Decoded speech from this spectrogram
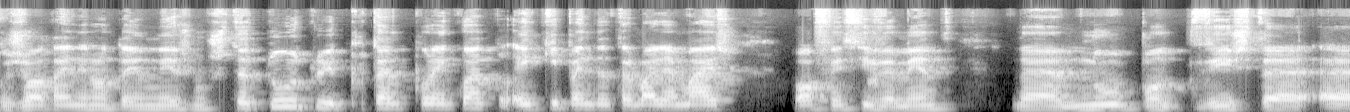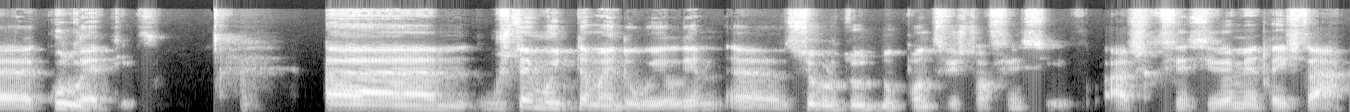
O Jota ainda não tem o mesmo estatuto e, portanto, por enquanto, a equipa ainda trabalha mais ofensivamente uh, no ponto de vista uh, coletivo. Uh, gostei muito também do William, sobretudo do ponto de vista ofensivo. Acho que defensivamente aí está.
